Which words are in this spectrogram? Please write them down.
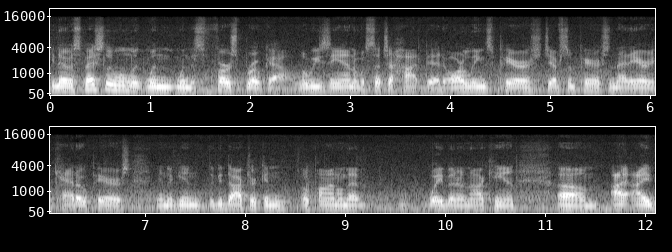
you know especially when when when this first broke out, Louisiana was such a hotbed. Orleans Parish, Jefferson Parish in that area, Caddo Parish, and again the good doctor can opine on that way better than I can. Um, I, I,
